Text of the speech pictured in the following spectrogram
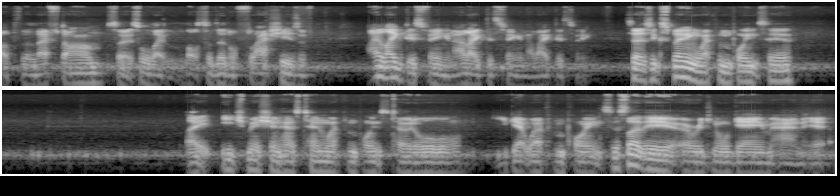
up the left arm, so it's all like lots of little flashes of, I like this thing, and I like this thing, and I like this thing. So it's explaining weapon points here. Like each mission has 10 weapon points total. You get weapon points. It's like the original game, and it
